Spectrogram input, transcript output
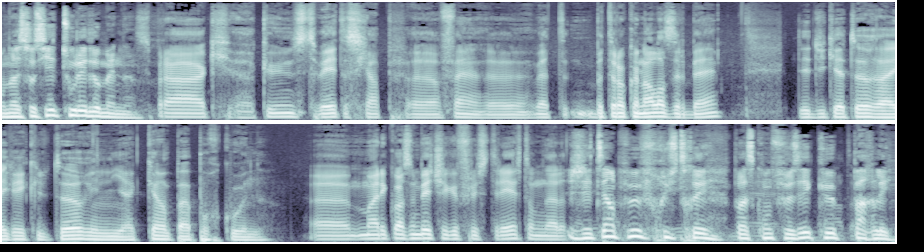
On associait tous les domaines. D'éducateur à agriculteur, il n'y a qu'un pas pour Koen. Maar ik was een beetje gefrustreerd omdat... J'étais un peu frustré parce qu'on ne faisait que parler.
